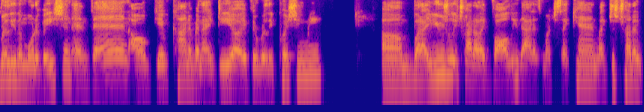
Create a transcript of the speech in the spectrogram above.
really the motivation, and then I'll give kind of an idea if they're really pushing me. Um, but I usually try to like volley that as much as I can, like just try to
